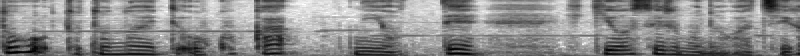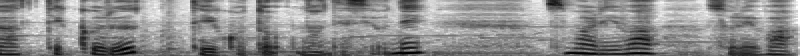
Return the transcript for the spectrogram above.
どう整えておくかによって引き寄せるものが違ってくるっていうことなんですよね。つまりはそれは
